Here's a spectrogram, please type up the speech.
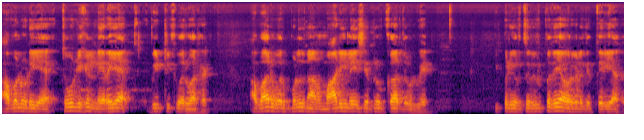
அவளுடைய தோழிகள் நிறைய வீட்டுக்கு வருவார்கள். அவ்வாறு வரும்பொழுது நான் மாடியிலே சென்று உட்கார்ந்து கொள்வேன். இப்படி ஒருத்தர் இருப்பதே அவர்களுக்கு தெரியாது.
